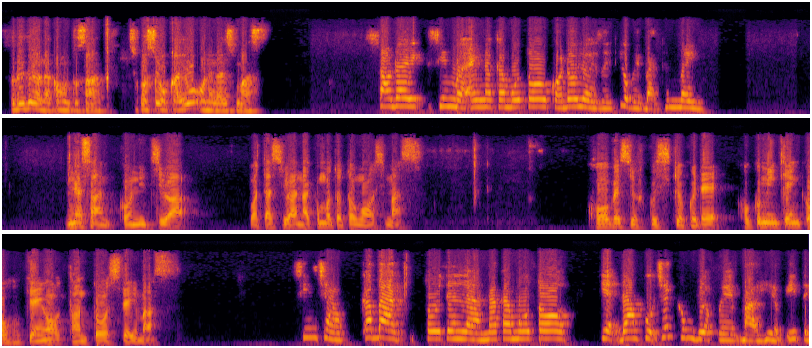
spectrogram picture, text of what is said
それでは中本さん、自己紹介をお願いします。Sau đây, xin mời anh Nakamoto có đôi lời giới thiệu về bản thân mình. 皆さん、こんにちは。私は中本と申します。神戸市福祉局で国民健康保険を担当しています。 Xin chào các bạn, tôi tên là Nakamoto, hiện đang phụ trách công việc về bảo hiểm y tế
